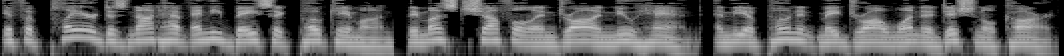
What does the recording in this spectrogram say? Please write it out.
If a player does not have any basic Pokémon, they must shuffle and draw a new hand, and the opponent may draw one additional card.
